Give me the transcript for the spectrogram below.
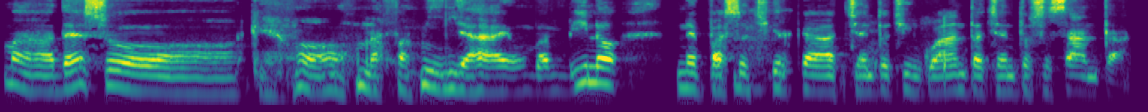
Ma adesso che ho una famiglia e un bambino, ne passo circa 150-160.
